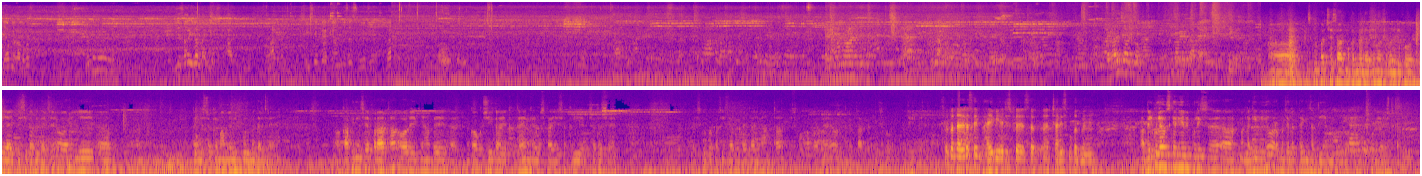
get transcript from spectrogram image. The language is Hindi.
कैप लगा लो बस ये सर इधर लाइए पीछे बैकग्राउंड में सर सूरज है ठीक है ऊपर छः सात मुकदमे दर्ज है one seventy four A I P C का भी दर्ज है और ये गैंगस्टर के मामले भी पूर्व में दर्ज रहे हैं। और काफ़ी दिन से फरार था और एक यहाँ पे गौकशी का एक गैंग है, उसका ये सक्रिय सदस्य है। इसके ऊपर पच्चीस हज़ार रुपये का इनाम था, इसको पकड़ा गया है और गिरफ़्तार करके इसको जेल भेजा गया है। सर बताया जा रहा इसका एक भाई भी है जिस पर सर चालीस मुकदमे हैं। अ, बिल्कुल है उसके लिए भी पुलिस लगी हुई है और मुझे लगता है कि जल्दी हम उसको भी अरेस्ट कर लेंगे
